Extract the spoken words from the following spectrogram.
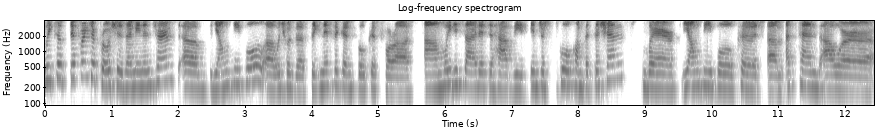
We took different approaches. I mean, in terms of young people, uh, which was a significant focus for us, um, we decided to have these inter-school competitions where young people could um, attend our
